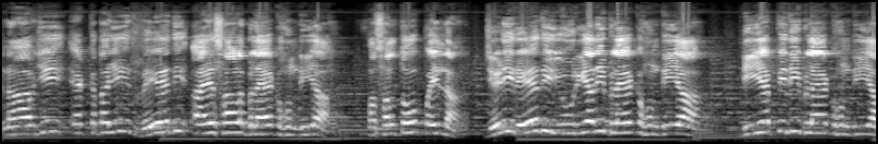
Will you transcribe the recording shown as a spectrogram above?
ਜਨਾਬ ਜੀ, ਇੱਕ ਤਾਂ ਜੀ ਰੇਹ ਦੀ ਆਏ ਸਾਲ ਬਲੈਕ ਹੁੰਦੀ ਆ, ਫਸਲ ਤੋਂ ਪਹਿਲਾਂ। ਜਿਹੜੀ ਰੇਹ ਦੀ ਯੂਰੀਆ ਦੀ ਬਲੈਕ ਹੁੰਦੀ ਆ ਡੀਏਪੀ ਦੀ ਬਲੈਕ ਹੁੰਦੀ ਆ,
